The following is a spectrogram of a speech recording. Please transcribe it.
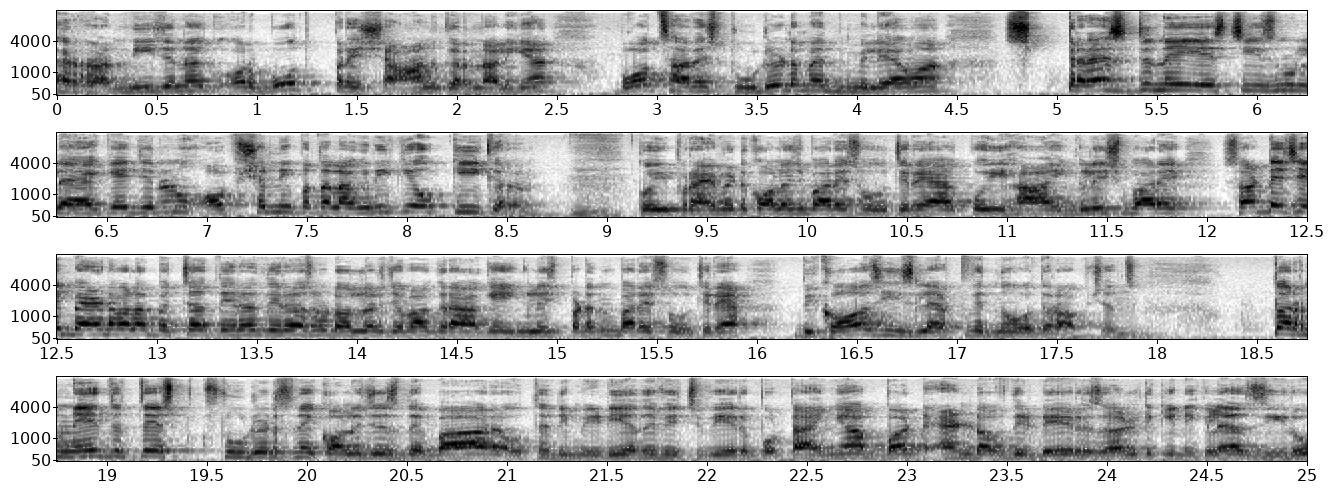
ਹੈਰਾਨੀਜਨਕ ਔਰ ਬਹੁਤ ਪਰੇਸ਼ਾਨ ਕਰਨ ਵਾਲੀਆਂ ਬਹੁਤ ਸਾਰੇ ਸਟੂਡੈਂਟ ਮੈਂ ਮਿਲਿਆ ਵਾਂ ਸਟ੍ਰੈਸਡ ਨੇ ਇਸ ਚੀਜ਼ ਨੂੰ ਲੈ ਕੇ ਜਿਨ੍ਹਾਂ ਨੂੰ ਆਪਸ਼ਨ ਨਹੀਂ ਪਤਾ ਲੱਗ ਰਹੀ ਕਿ ਉਹ ਕੀ ਕਰਨ। ਕੋਈ ਪ੍ਰਾਈਵੇਟ ਕਾਲਜ ਬਾਰੇ ਸੋਚ ਰਿਹਾ ਕੋਈ ਹਾਂ ਇੰਗਲਿਸ਼ ਬਾਰੇ 6.5 ਬੈਂਡ ਵਾਲਾ ਬੱਚਾ 13 1300 ਡਾਲਰ ਜਮ੍ਹਾਂ ਕਰਾ ਕੇ ਇੰਗਲਿਸ਼ ਪੜ੍ਹਨ ਬਾਰੇ ਸੋਚ ਰਿਹਾ because he is left with no other options ਧਰਨੇ ਦਿੱਤੇ ਸਟੂਡੈਂਟਸ ਨੇ ਕਾਲਜਸ ਦੇ ਬਾਹਰ ਉੱਥੇ ਦੀ ਮੀਡੀਆ ਦੇ ਵਿੱਚ ਵੀ ਇਹ ਰਿਪੋਰਟਾਂ ਆਈਆਂ but end of the day result ਕੀ ਨਿਕਲਿਆ? ਜ਼ੀਰੋ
